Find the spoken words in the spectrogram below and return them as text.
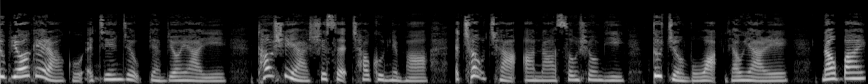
သူပြောခဲ့တာကို အကျဉ်းချုပ်ပြန်ပြောရရင် ၁၈၈၆ ခုနှစ်မှာ အချုပ်အခြာအာဏာဆုံးရှုံးပြီး သူ့ကျွန်ဘ၀ရောက်ရတယ်၊နောက်ပိုင်း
